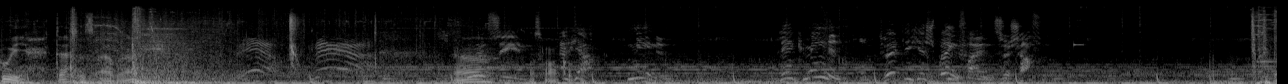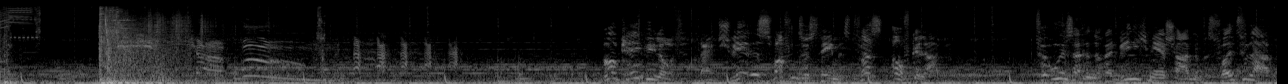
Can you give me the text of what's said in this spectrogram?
Hui, das ist aber. Ja, sehen. muss man mal Ach gucken. ja, Minen. Leg Minen, um tödliche Sprengfallen zu schaffen. Kaboom! Okay, Pilot. Dein schweres Waffensystem ist fast aufgeladen. Verursache noch ein wenig mehr Schaden, um es voll zu laden.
